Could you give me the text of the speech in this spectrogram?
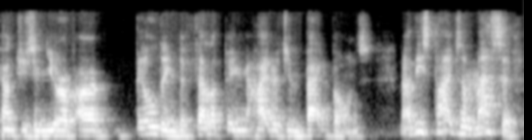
countries in Europe are building, developing hydrogen backbones. Now, these pipes are massive.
